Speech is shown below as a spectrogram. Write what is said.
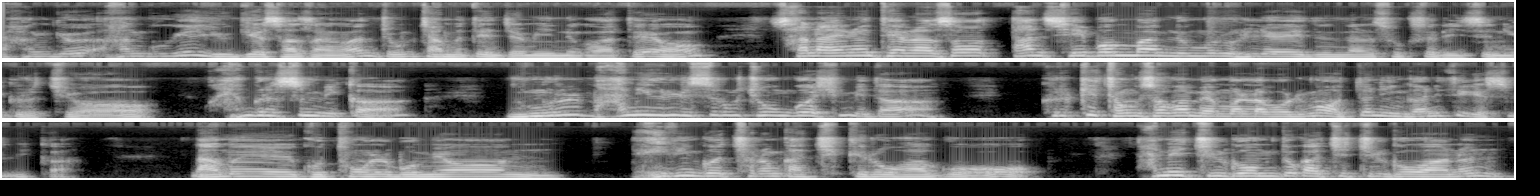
한국의 유교 사상은 좀 잘못된 점이 있는 것 같아요. 사나이는 태어나서 단 세 번만 눈물을 흘려야 된다는 속설이 있으니 그렇죠. 과연 그렇습니까? 눈물을 많이 흘릴수록 좋은 것입니다. 그렇게 정서가 메말라 버리면 어떤 인간이 되겠습니까? 남의 고통을 보면 내일인 것처럼 같이 괴로워하고 남의 즐거움도 같이 즐거워하는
